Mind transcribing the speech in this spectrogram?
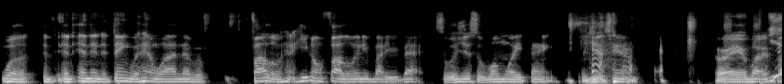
Well, and, and and then the thing with him, well, I never follow him. He don't follow anybody back, so it's just a one way thing. It's just him, right? Everybody Yeah.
